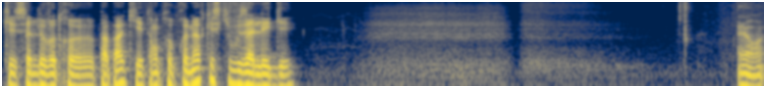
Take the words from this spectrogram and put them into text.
qui est celle de votre papa qui était entrepreneur. Qu'est-ce qui vous a légué? Alors,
